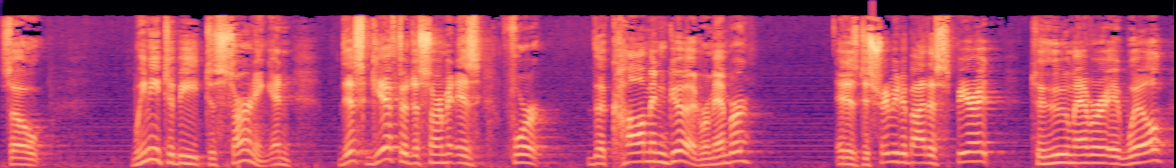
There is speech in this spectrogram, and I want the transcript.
So we need to be discerning and this gift of discernment is for the common good, remember? It is distributed by the Spirit to whomever it will.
